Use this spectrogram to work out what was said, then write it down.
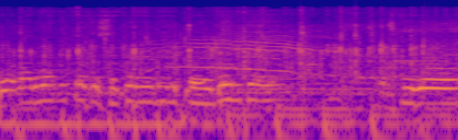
lo más bonito que se tiene el mérito del monte. Estuvo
